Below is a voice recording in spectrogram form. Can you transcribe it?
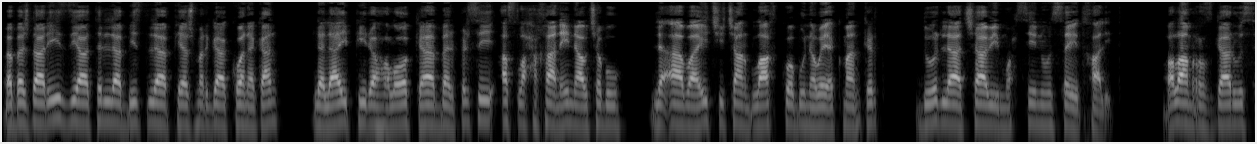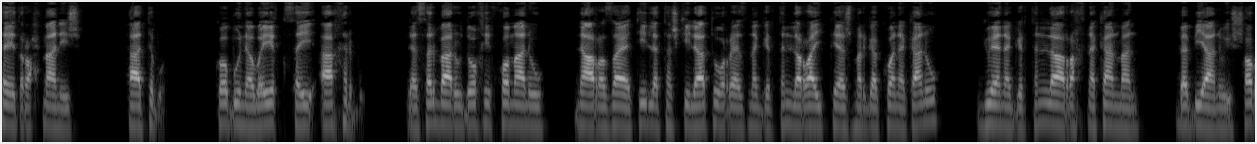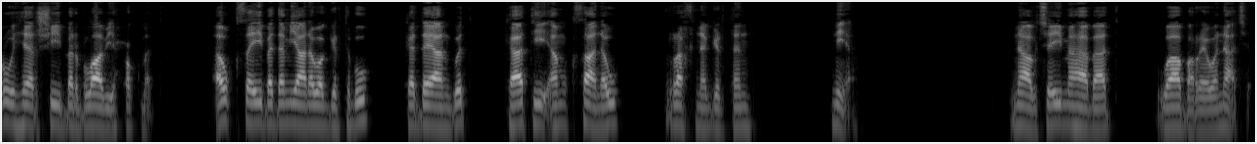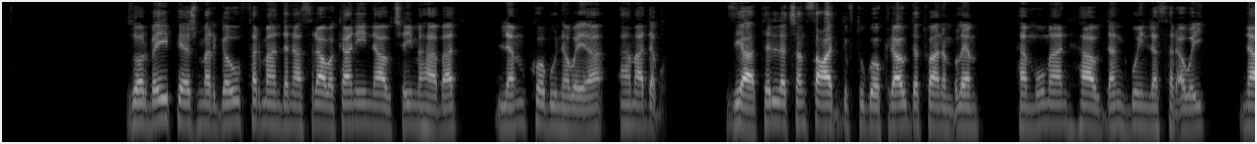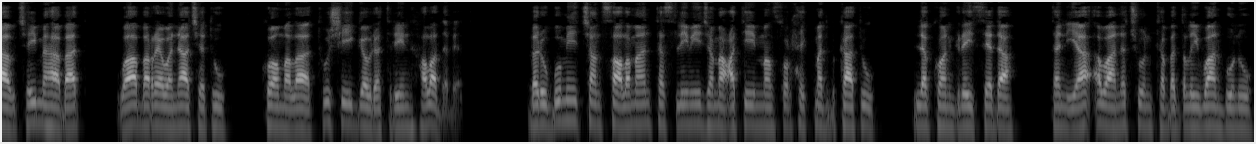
بە بەشداری زیاتر لە بیست لە پێشمەرگە کۆنەکان لە لای پیرەهەڵۆ کە بەرپرسی ئەسڵەحەخانەی ناوچە بوو لە ئاوایی چیچان بڵاخ کۆبوونەوەیەکمان کرد دوور لە چاوی موحسین و سەید خالید بەڵام ڕزگار و سەید ڕەحمانیش هاتبوون کۆبوونەوەی قسەی ئاخر بوو لەسەر بارودۆخی خۆمان و ناڕەزایەتی لە تەشکیلات و ڕێزنەگرتن لە ڕای پێشمەرگە کۆنەکان و گوێنەگرتن لە ڕەخنەکانمان بە بیانووی شەڕ و هێرشی بەربڵاوی حکومەت ئەو قسەی بەدەمیانەوە گرتبوو کە دەیانگوت کاتی ئەم قسانە و ڕەخنەگرتن نییە ناوچەی مەهاباد وا بەڕێوە ناچێت. زۆربەی پێشمەرگە و فەرماندە ناسراوەکانی ناوچەی مەهاباد لەم کۆبوونەوەیە ئامادەبوون. زیاتر لە چەند سەعات گفتوگۆکرا و دەتوانم بڵێم هەموومان هاودەنگ بووین لەسەر ئەوەی ناوچەی مەهاباد وا بەڕێوە ناچێت و کۆمەڵە تووشی گەورەترین هەڵە دەبێت. بەروبوومی چەند ساڵەمان تەسلیمی جەماعەتی مەنسوور حیکمەت بکات و لە کۆنگرەی سێدا تەنیا ئەوانە چوون کە بە دڵی وان بوون و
